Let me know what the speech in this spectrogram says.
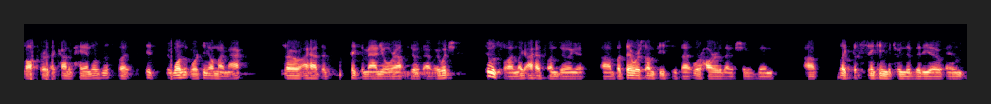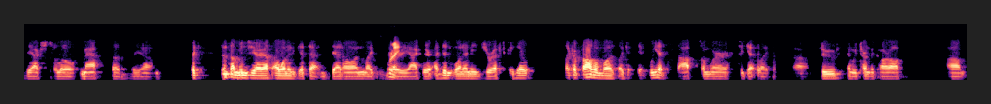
software that kind of handles this, but it, it wasn't working on my Mac. So I had to take the manual route and do it that way, which it was fun. Like I had fun doing it. Uh, but there were some pieces that were harder than it should have been. Uh, like the syncing between the video and the actual little map of the um like since I'm in GIS, I wanted to get that dead on, like Right. very accurate. I didn't want any drift because there like a problem was like if we had stopped somewhere to get like uh, food and we turned the car off, um,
